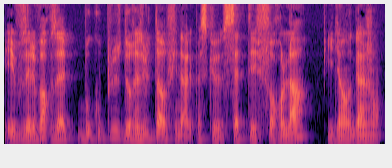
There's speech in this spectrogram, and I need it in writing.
Et vous allez voir que vous avez beaucoup plus de résultats au final, parce que cet effort-là, il est engageant.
